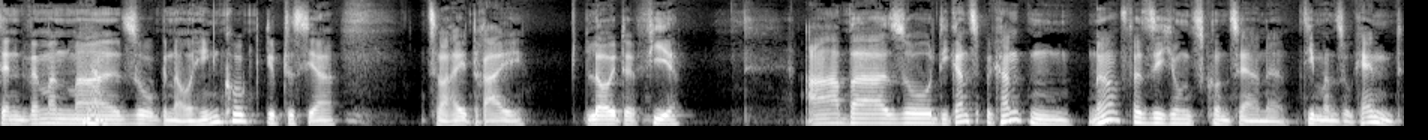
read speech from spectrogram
denn wenn man mal ja. so genau hinguckt, gibt es ja zwei, drei Leute, vier. Aber so die ganz bekannten ne, Versicherungskonzerne, die man so kennt,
